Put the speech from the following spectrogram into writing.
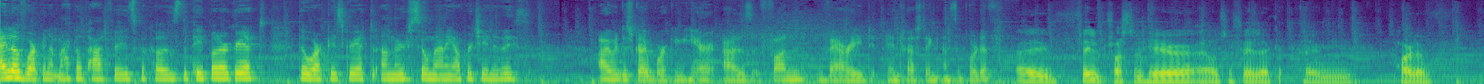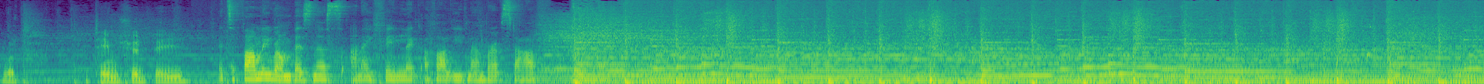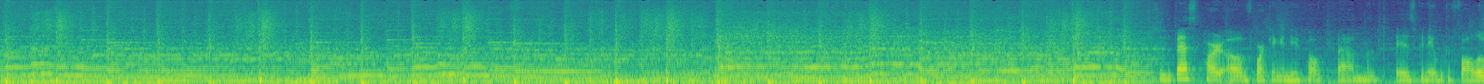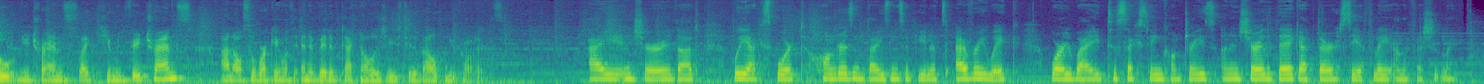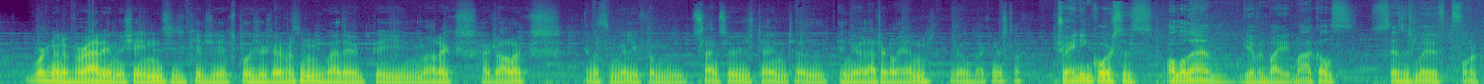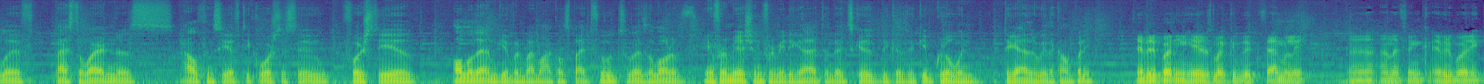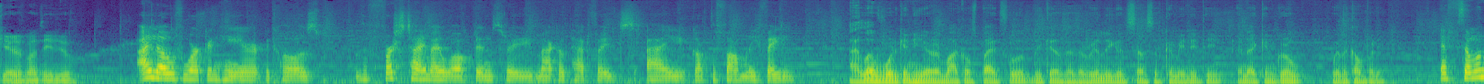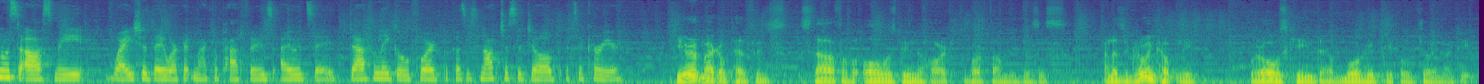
I love working at Mackle Pet Foods because the people are great, the work is great and there's so many opportunities. I would describe working here as fun, varied, interesting and supportive. I feel trusted here. I also feel like I'm part of what the team should be. It's a family run business and I feel like a valued member of staff. So the best part of working in new product development is being able to follow new trends like human food trends and also working with innovative technologies to develop new products. I ensure that we export hundreds and thousands of units every week worldwide to 16 countries and ensure that they get there safely and efficiently. Working on a variety of machines gives you exposure to everything, whether it be pneumatics, hydraulics, anything really from sensors down till in your electrical end, you know, that kind of stuff. Training courses, all of them given by Mackles, scissors lift, forklift, pest awareness, health and safety courses too, first aid, all of them given by Mackles Pet Food. So there's a lot of information for me to get and that's good because we keep growing together with the company. Everybody here is like a big family uh, and I think everybody cares what they do. I love working here because the first time I walked in through Mackle Pet Foods, I got the family feel. I love working here at Mackles Pet Food because there's a really good sense of community and I can grow with the company. If someone was to ask me why should they work at Mackle Pet Foods, I would say definitely go for it because it's not just a job, it's a career. Here at Mackle Pet Foods, staff have always been the heart of our family business. And as a growing company, we're always keen to have more good people join our team.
